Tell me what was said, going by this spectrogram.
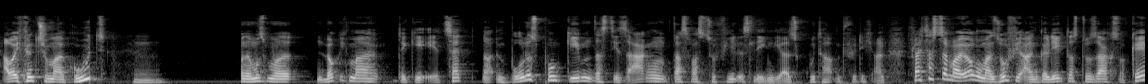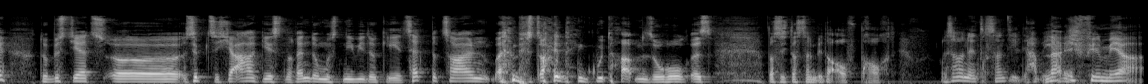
Aber ich finde es schon mal gut. Hm. Und dann muss man wirklich mal der GEZ einen Bonuspunkt geben, dass die sagen, das, was zu viel ist, legen die als Guthaben für dich an. Vielleicht hast du mal irgendwann so viel angelegt, dass du sagst, okay, du bist jetzt äh, 70 Jahre, gehst in Rente, musst nie wieder GEZ bezahlen, weil bis dahin dein Guthaben so hoch ist, dass sich das dann wieder aufbraucht. Das ist aber eine interessante Idee. Hab ich Na, ich viel mehr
